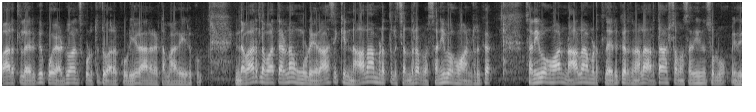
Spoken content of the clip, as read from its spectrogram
வாரத்தில் இருக்குது போய் அட்வான்ஸ் கொடுத்துட்டு வரக்கூடிய காலகட்டமாக இருக்கும். இந்த வாரத்தில் பார்த்தோன்னா உங்களுடைய ராசிக்கு நாலாம் இடத்துல சந்திர சனி பகவான் இருக்க. சனி பகவான் நாலாம் இடத்துல இருக்கிறதுனால அர்த்தாஷ்டம சனின்னு சொல்லுவோம். இது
